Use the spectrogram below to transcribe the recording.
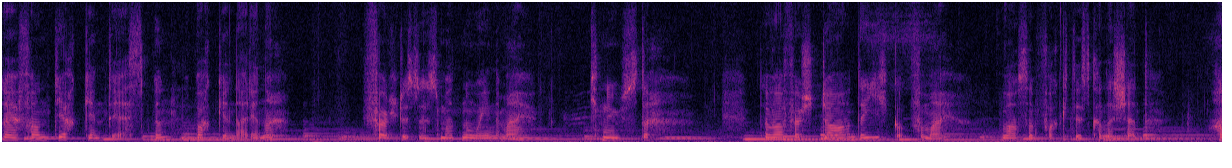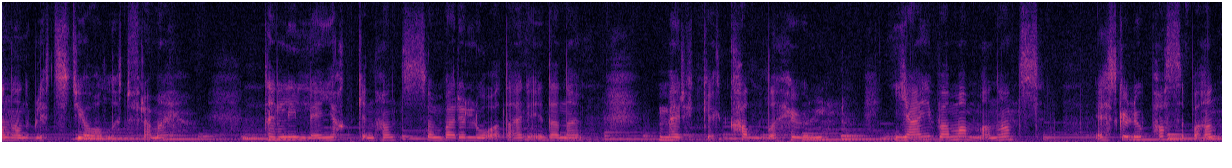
Da jeg fant jakken til Espen på bakken der inne, føltes det som at noe inni meg knuste. Det var først da det gikk opp for meg hva som faktisk hadde skjedd. Han hadde blitt stjålet fra meg. Den lille jakken hans som bare lå der i denne mørke, kalde hulen. Jeg var mammaen hans. Jeg skulle jo passe på han.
